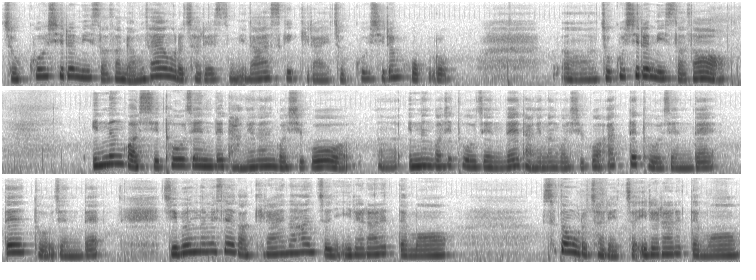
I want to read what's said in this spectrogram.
좋고 싫음이 있어서 명사형으로 처리했습니다. 스키키라이 좋고 싫음 호구로 어, 좋고 싫음이 있어서 있는 것이 토젠데 당연한 것이고 어, 있는 것이 토젠데 당연한 것이고 아때 토젠데 때 한준이 이래라를 때뭐 수동으로 처리했죠. 이래라를 때뭐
